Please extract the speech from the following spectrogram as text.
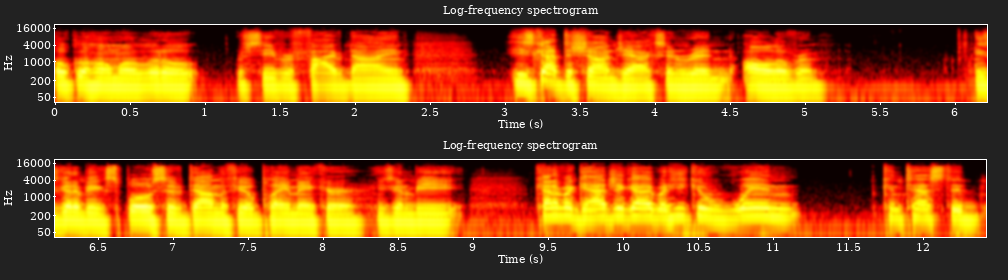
Oklahoma, little receiver, five nine. He's got DeSean Jackson written all over him. He's going to be explosive down the field playmaker. He's going to be kind of a gadget guy, but he can win contested.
